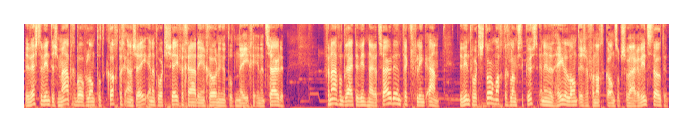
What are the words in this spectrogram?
De westenwind is matig boven land tot krachtig aan zee en het wordt 7 graden in Groningen tot 9 in het zuiden. Vanavond draait de wind naar het zuiden en trekt flink aan. De wind wordt stormachtig langs de kust en in het hele land is er vannacht kans op zware windstoten.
